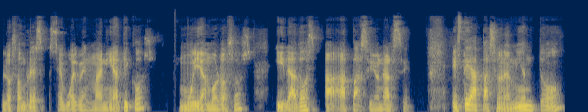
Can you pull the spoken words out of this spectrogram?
los hombres se vuelven maniáticos, muy amorosos y dados a apasionarse. Este apasionamiento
